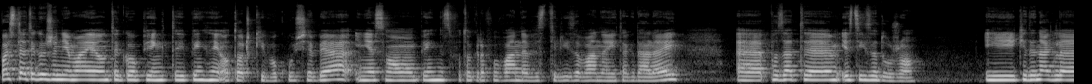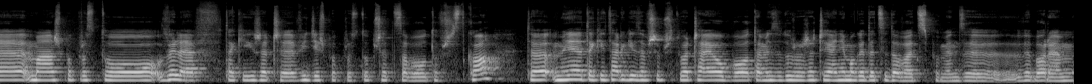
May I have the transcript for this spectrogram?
Właśnie dlatego, że nie mają tego pięk tej pięknej otoczki wokół siebie i nie są pięknie sfotografowane, wystylizowane i tak dalej. E, poza tym jest ich za dużo. I kiedy nagle masz po prostu wylew takich rzeczy, widzisz po prostu przed sobą to wszystko, to mnie takie targi zawsze przytłaczają, bo tam jest za dużo rzeczy, ja nie mogę decydować pomiędzy wyborem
